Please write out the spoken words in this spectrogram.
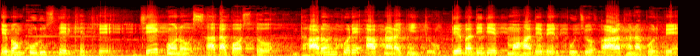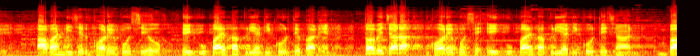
এবং পুরুষদের ক্ষেত্রে যে কোনো সাদা বস্ত্র ধারণ করে আপনারা কিন্তু দেবাদিদেব মহাদেবের পুজো আরাধনা করবেন। আবার নিজের ঘরে বসেও এই উপায় বা ক্রিয়াটি করতে পারেন। তবে যারা ঘরে বসে এই উপায় বা ক্রিয়াটি করতে চান বা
